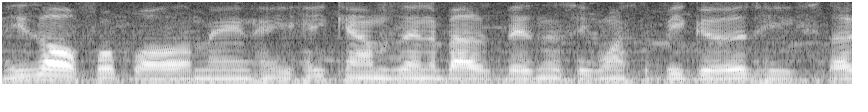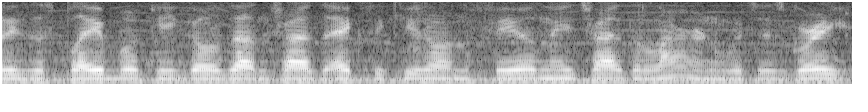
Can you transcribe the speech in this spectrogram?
He's all football. I mean, he, he comes in about his business. He wants to be good. He studies his playbook. He goes out and tries to execute on the field, and he tries to learn, which is great.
